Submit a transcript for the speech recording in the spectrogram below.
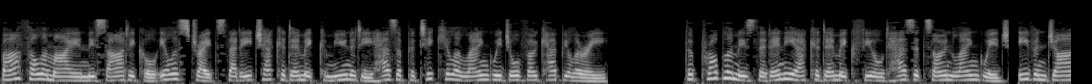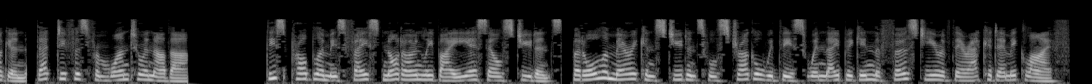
Bartholomae in this article illustrates that each academic community has a particular language or vocabulary. The problem is that any academic field has its own language, even jargon, that differs from one to another. This problem is faced not only by ESL students, but all American students will struggle with this when they begin the first year of their academic life.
